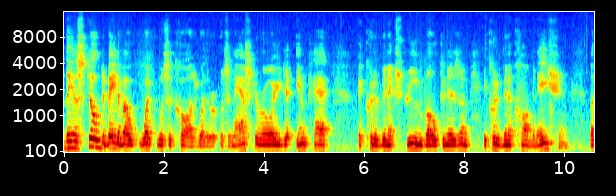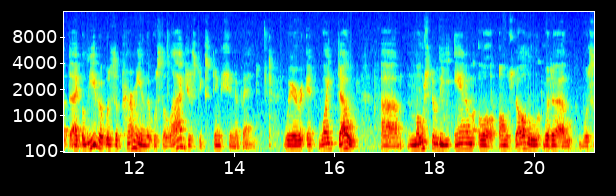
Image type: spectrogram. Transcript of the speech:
there's still debate about what was the cause, whether it was an asteroid impact, it could have been extreme volcanism, it could have been a combination. But I believe it was the Permian that was the largest extinction event, where it wiped out um, most of the animal, well, almost all the what uh, was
